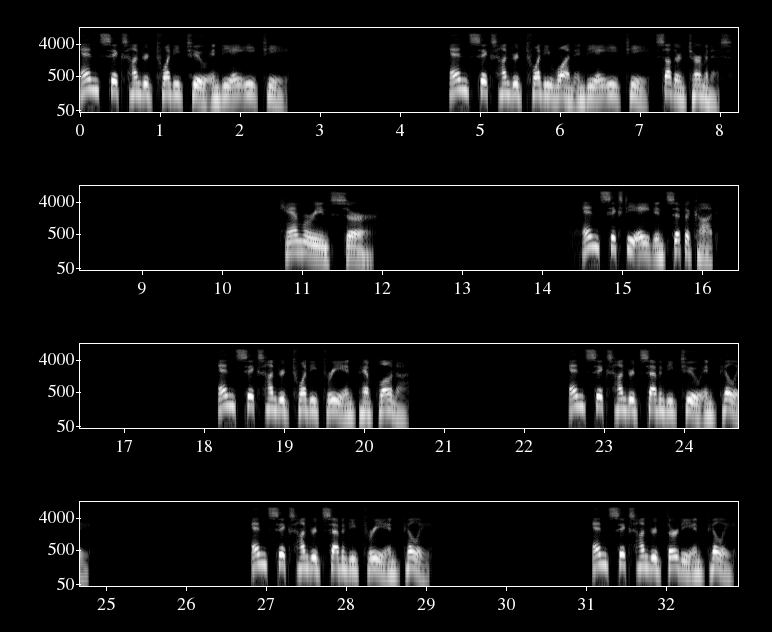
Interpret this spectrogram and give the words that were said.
N622 in DAET N621 in DAET, Southern Terminus. Camarines Sur N68 in Sipocot N623 in Pamplona N672 in Pili. N673 in Pili. N630 in Pili.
